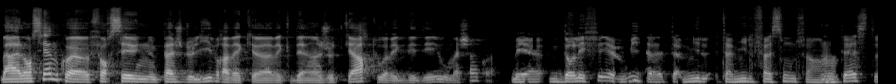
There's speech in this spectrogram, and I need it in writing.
Bah, à l'ancienne, quoi. Forcer une page de livre avec, euh, avec un jeu de cartes ou avec des dés ou machin, quoi. Mais euh, dans les faits, euh, oui, t'as as mille, mille façons de faire un Mm. test.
